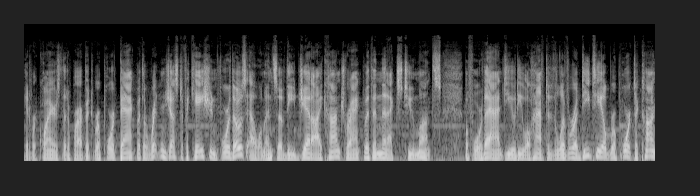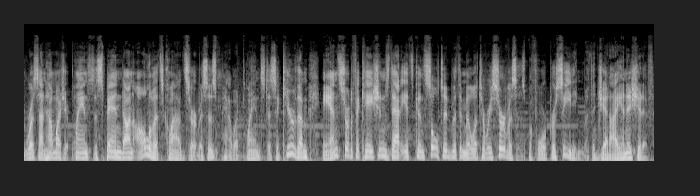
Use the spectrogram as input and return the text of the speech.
It requires the department to report back with a written justification for those elements of the JEDI contract within the next two months. Before that, DoD will have to deliver a detailed report to Congress on how much it plans to spend on all of its cloud services, how it plans to secure them, and certifications that it's consulted with the military service services before proceeding with the JEDI initiative.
